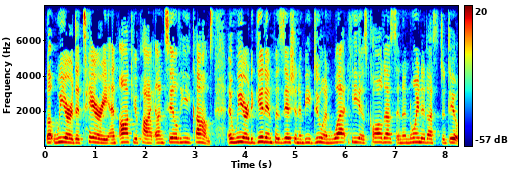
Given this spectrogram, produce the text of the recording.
but we are to tarry and occupy until he comes. And we are to get in position and be doing what he has called us and anointed us to do.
